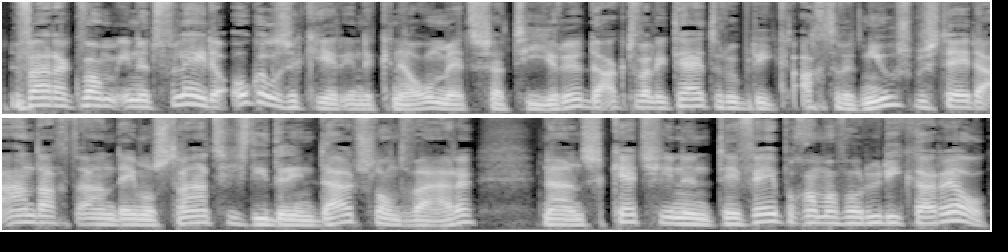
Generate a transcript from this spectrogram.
De VARA kwam in het verleden ook al eens een keer in de knel met satire. De actualiteitenrubriek Achter het Nieuws besteedde aandacht aan demonstraties die er in Duitsland waren... na een sketch in een tv-programma van Rudy Karel.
